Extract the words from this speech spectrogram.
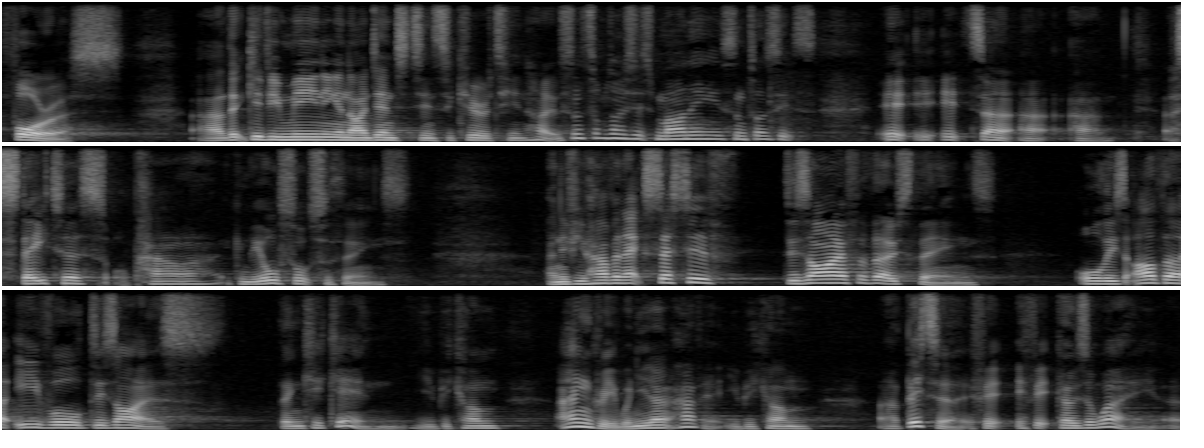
for us uh, that give you meaning and identity and security and hope. And Sometimes it's money, sometimes it's it, it's a, a, a status or power. It can be all sorts of things. And if you have an excessive desire for those things, all these other evil desires then kick in. You become angry when you don't have it. You become uh, bitter if it, if it goes away, uh,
